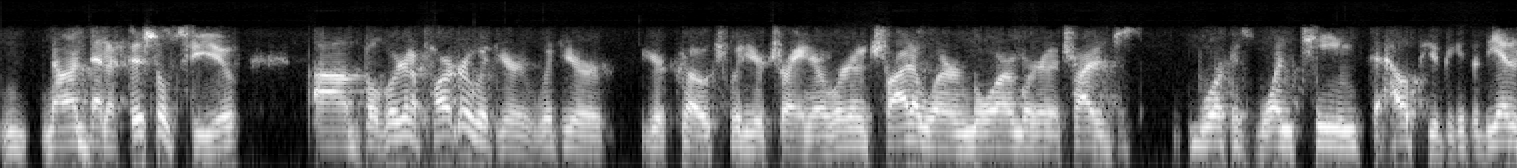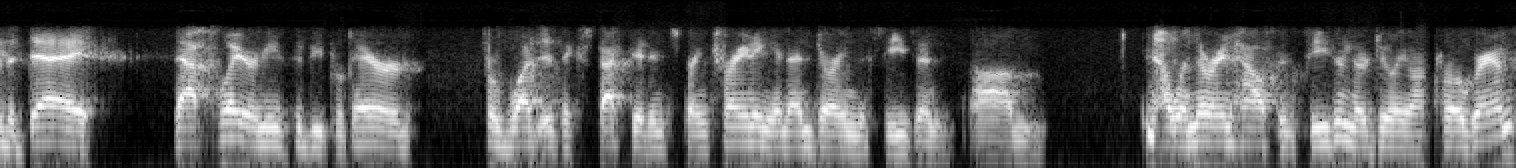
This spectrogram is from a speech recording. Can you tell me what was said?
know non-beneficial to you. Um, but we're going to partner with your with your your coach, with your trainer. We're going to try to learn more, and we're going to try to just work as one team to help you. Because at the end of the day, that player needs to be prepared for what is expected in spring training and then during the season. Um, now, when they're in house in season, they're doing our programs.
